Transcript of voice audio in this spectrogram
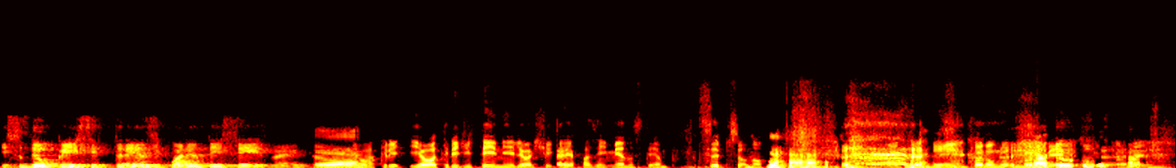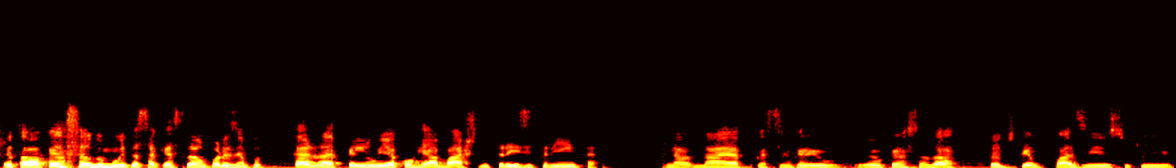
Isso deu pace 13,46, né? Então, é. eu, acri eu acreditei nele, eu achei que ele ia fazer em menos tempo. Me decepcionou. bem, foram, foram bem, eu, eu tava pensando muito essa questão, por exemplo, cara, na época ele não ia correr abaixo do 3,30. Na, na época, assim, eu, eu pensando, ah, tanto tempo faz isso, que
